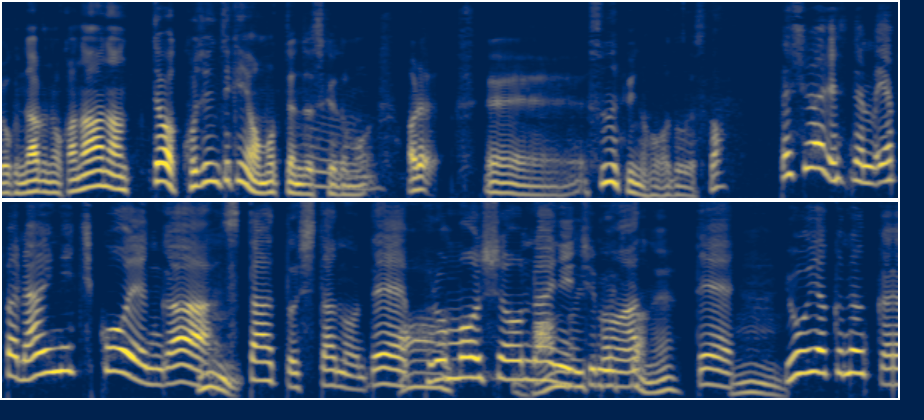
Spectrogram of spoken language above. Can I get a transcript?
良くなるのかななんては個人的には思ってるんですけども、うん。あれ、えースヌーピーの方はどうですか？私はですねやっぱり来日公演がうん。スタートしたので、あー。プロモーション来日もあってね、うん。ようやくなんか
